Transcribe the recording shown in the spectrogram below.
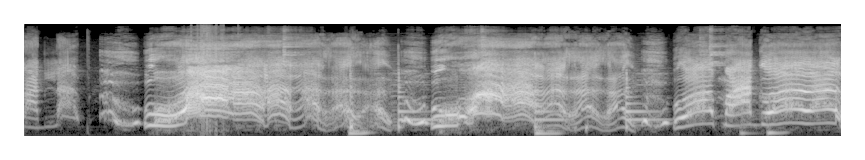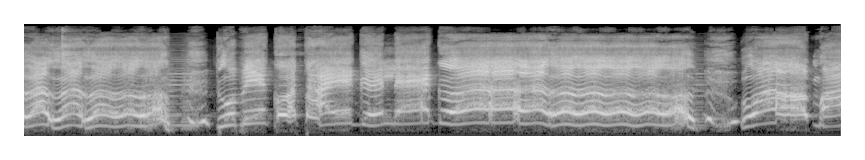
কাঁদলাম? ও মা গো! তুমি কোথায় গেলে গো? ও মা!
